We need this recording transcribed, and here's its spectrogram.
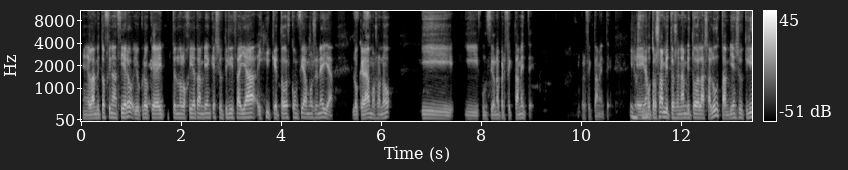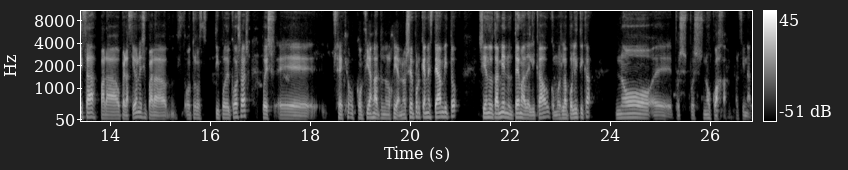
En el ámbito financiero, yo creo que hay tecnología también que se utiliza ya y que todos confiamos en ella, lo queramos o no, y, y funciona perfectamente. Perfectamente. En otros ámbitos, en el ámbito de la salud, también se utiliza para operaciones y para otro tipo de cosas, pues eh, se confía en la tecnología. No sé por qué en este ámbito, siendo también un tema delicado como es la política, no, eh, pues, pues no cuaja al final.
